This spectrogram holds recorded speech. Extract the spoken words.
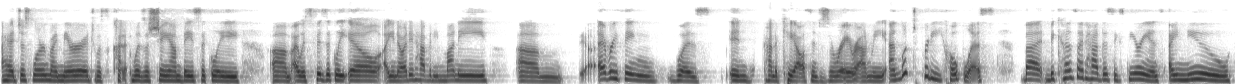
I had just learned my marriage was kind of, was a sham basically. Um, I was physically ill. You know, I didn't have any money. Um, everything was in kind of chaos and disarray around me and looked pretty hopeless. But because I'd had this experience, I knew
